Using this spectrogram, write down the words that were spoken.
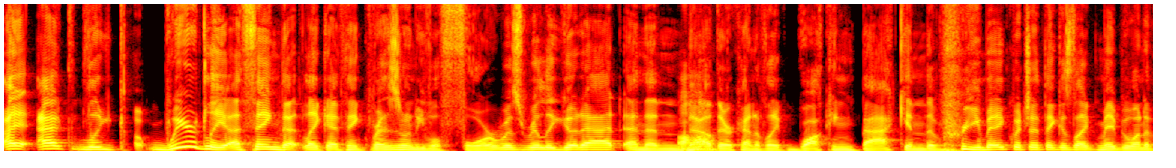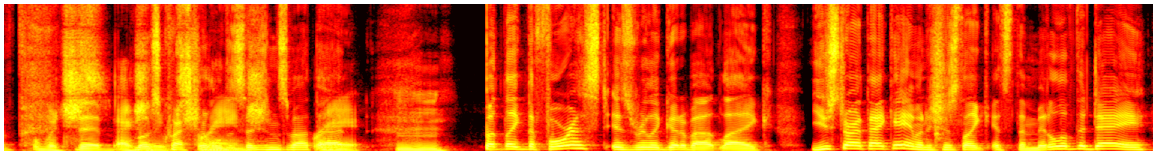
I act like weirdly a thing that like I think Resident Evil 4 was really good at, and then now Uh-huh. they're kind of like walking back in the remake, which I think is like maybe one of Which the most questionable strange, decisions about that. Right. Mhm. But like the forest is really good about like you start that game and it's just like it's the middle of the day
